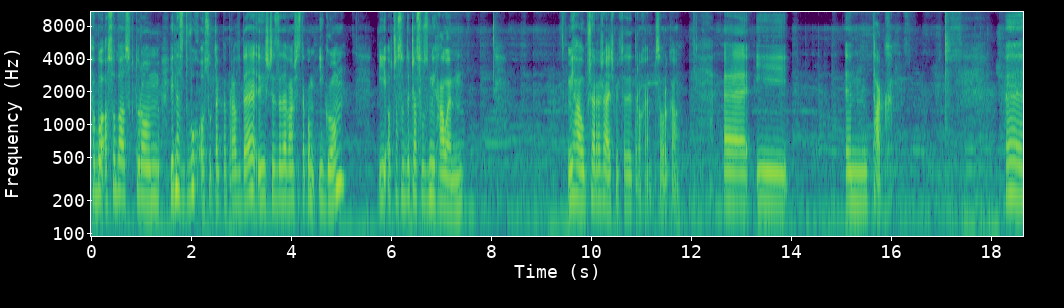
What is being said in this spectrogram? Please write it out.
to była osoba, z którą, jedna z dwóch osób tak naprawdę, jeszcze zadawałam się z taką Igą i od czasu do czasu z Michałem. Michał, przerażałeś mnie wtedy trochę, sorka. E, I tak. E,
